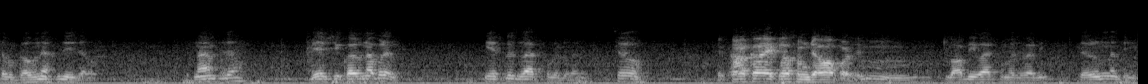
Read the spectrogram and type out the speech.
તમે ઘઉં ને સમજી જાઓ. ના સમજો બે શીખવાડવું ના પડે એટલું જ વાત ખબર પડવાની શું કાંકરા એકલા સમજાવવા પડે. લોબી વાત સમજવાની જરૂર નથી.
